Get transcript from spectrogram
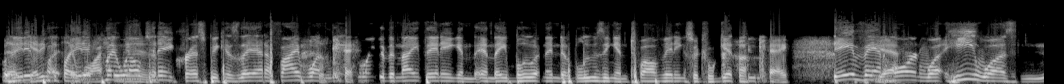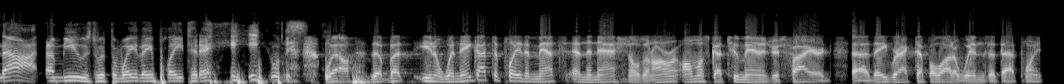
Well, They're didn't, play, play they didn't play well today, Chris, because they had a 5 1 lead going to the ninth inning, and, and they blew it and ended up losing in 12 innings, which we'll get to. Okay. Dave Van Yeah. Horn, what he was not amused with the way they played today. was, Well, the, but you know when they got to play the Mets and the Nationals and al- almost got two managers fired, uh, they racked up a lot of wins at that point.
